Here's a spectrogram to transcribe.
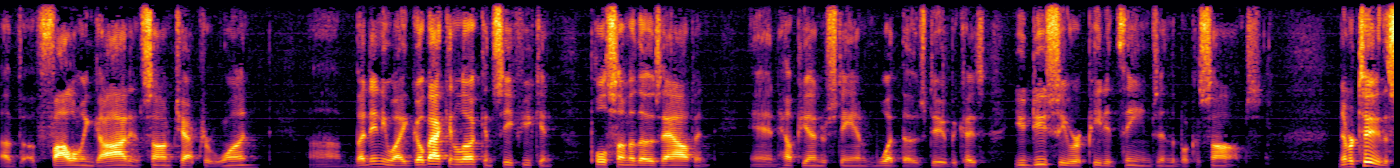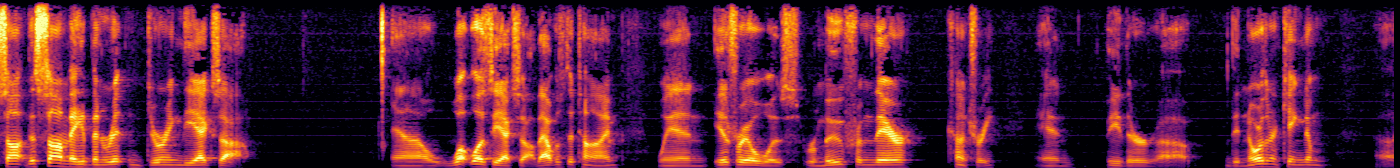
of, of following God in Psalm chapter one. Uh, but anyway, go back and look and see if you can pull some of those out and and help you understand what those do because you do see repeated themes in the book of Psalms. Number two, the psalm, this psalm may have been written during the exile. Uh, what was the exile? That was the time when Israel was removed from their country and either uh, the northern kingdom uh,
